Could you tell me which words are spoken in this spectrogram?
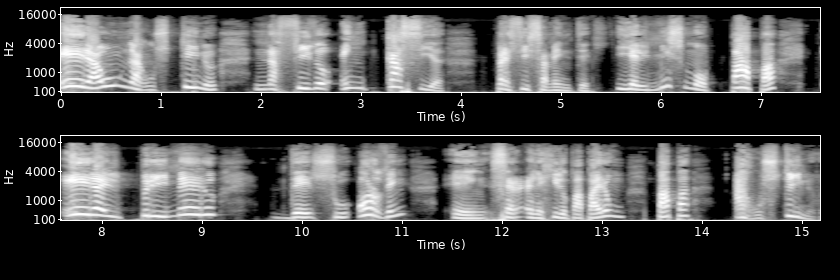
era un agustino nacido en Casia, precisamente, y el mismo Papa era el primero de su orden en ser elegido papa. Era un papa agustino.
